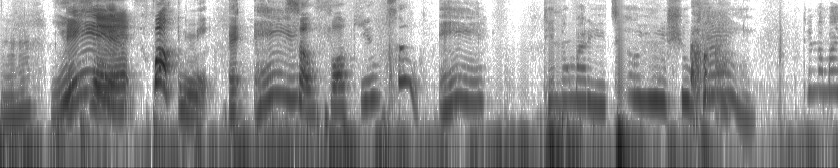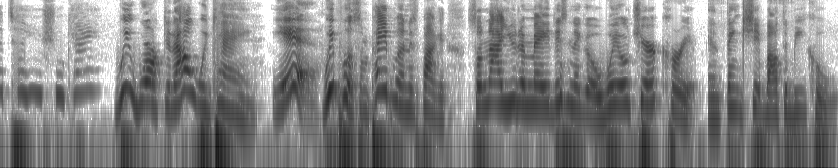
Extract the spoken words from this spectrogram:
You Mm-hmm. And- said fuck me, And and, so fuck you too. and didn't nobody tell you to shoot Kane? Didn't nobody tell you to shoot Kane? We worked it out with Kane. Yeah. We put some paper in his pocket. So now you done made this nigga a wheelchair crib and think shit about to be cool.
